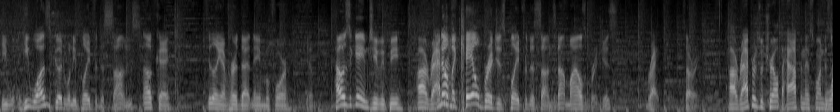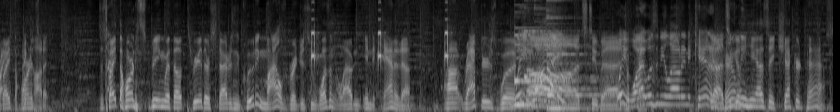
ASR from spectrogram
He he was good when he played for the Suns. Okay. I feel like I've heard that name before. Yep. How was the game, GVP? Uh, Raptors, No, Mikal Bridges played for the Suns, not Miles Bridges. right. Sorry. Uh, Raptors would trail at the half in this one, despite Right, the I Hornets. Caught it. Despite the Hornets being without three of their starters, including Miles Bridges, who wasn't allowed in, into Canada, uh, Raptors would. Wait, why? Oh, that's too bad. Wait, why wasn't he allowed into Canada? Yeah, Apparently, good- he has a checkered past.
